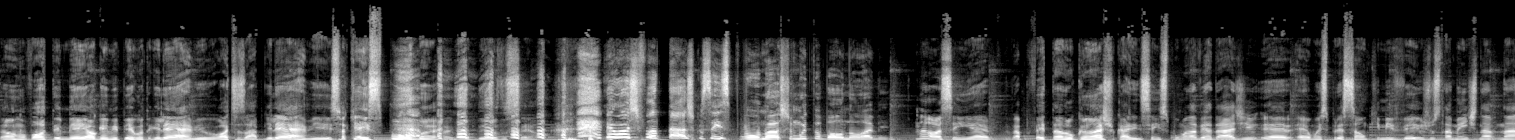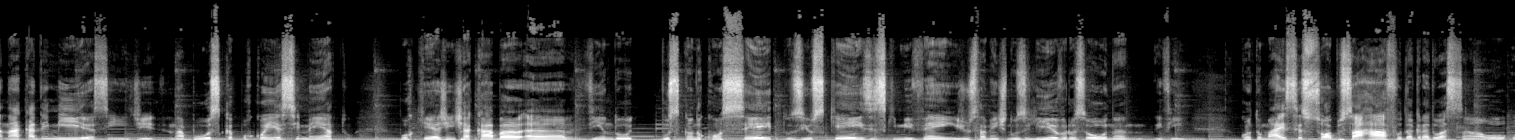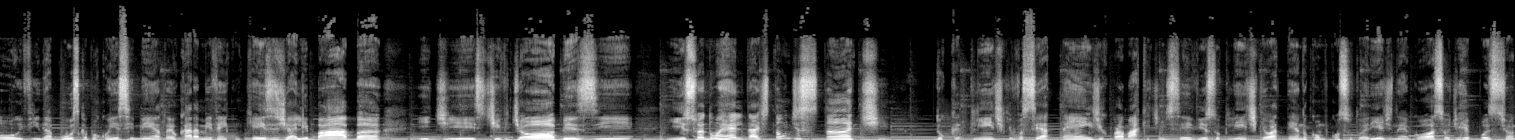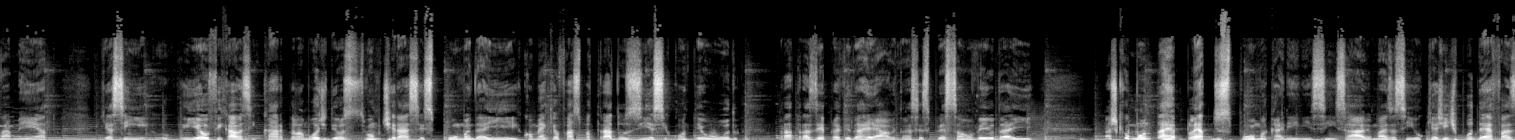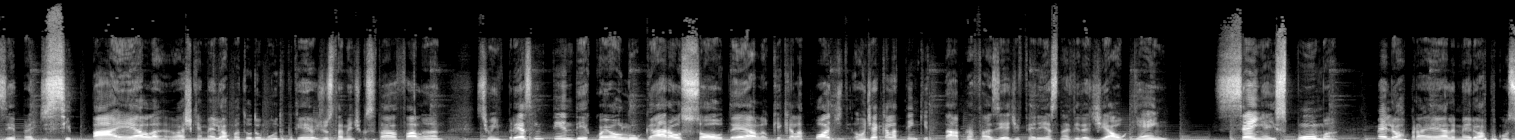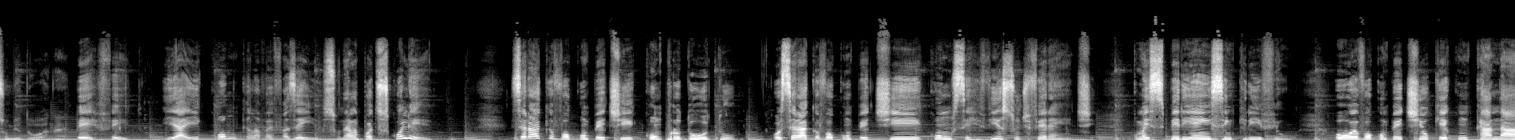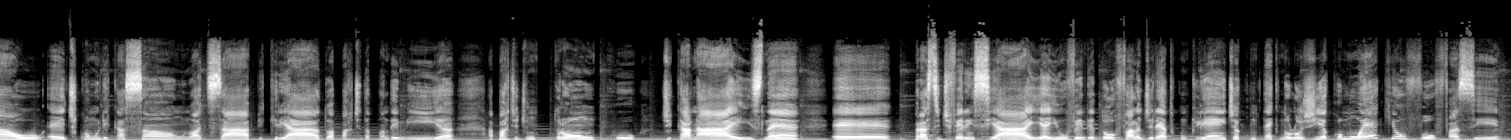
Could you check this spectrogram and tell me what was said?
Então, volta e meia, alguém me pergunta, Guilherme, WhatsApp, Guilherme, isso aqui é espuma? Meu Deus do céu. Eu acho fantástico sem espuma, eu acho muito bom o nome. Não, assim, é, aproveitando o gancho, Karine, sem espuma, na verdade, é, é uma expressão que me veio justamente na, na, na, academia, assim, de, na busca por conhecimento. Porque a gente acaba uh, vindo buscando conceitos e os cases que me vêm justamente nos livros, ou, na, enfim, Quanto mais você sobe o sarrafo da graduação ou, ou, enfim, da busca por conhecimento, aí o cara me vem com cases de Alibaba e de Steve Jobs e, e isso é de uma realidade tão distante do cliente que você atende para marketing de serviço, do cliente que eu atendo como consultoria de negócio ou de reposicionamento, que assim, e eu ficava assim, cara, pelo amor de Deus, vamos tirar essa espuma daí, como é que eu faço para traduzir esse conteúdo para trazer para a vida real? Então essa expressão veio daí. Acho que o mundo tá repleto de espuma, Karine, sim, sabe? Mas assim, o que a gente puder fazer para dissipar ela, eu acho que é melhor para todo mundo, porque é justamente o que você estava falando. Se uma empresa entender qual é o lugar ao sol dela, o que, que ela pode, onde é que ela tem que estar tá para fazer a diferença na vida de alguém, sem a espuma, melhor para ela e melhor para o consumidor, né? Perfeito. E aí, como que ela vai fazer isso? Né? Ela pode escolher. Será que eu vou competir com produto? Ou será que eu vou competir com um serviço diferente, com uma experiência incrível? Ou eu vou competir o quê? Com um canal é, de comunicação no WhatsApp, criado a partir da pandemia, a partir de um tronco de canais, né? É, para se diferenciar, e aí o vendedor fala direto com o cliente, é com tecnologia. Como é que eu vou fazer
